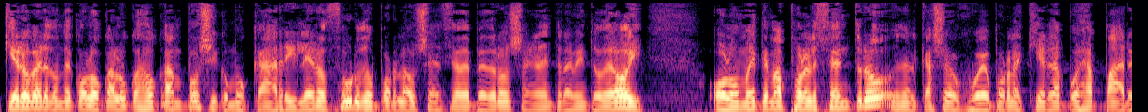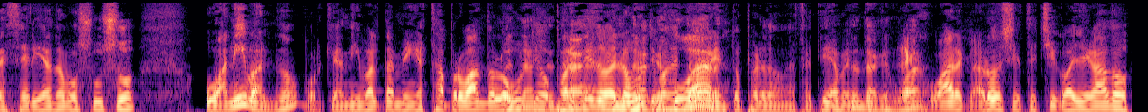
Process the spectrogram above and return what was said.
quiero ver dónde coloca Lucas Ocampo, si como carrilero zurdo por la ausencia de Pedrosa en el entrenamiento de hoy, o lo mete más por el centro, en el caso de que juegue por la izquierda, pues aparecería nuevo Suso o Aníbal, ¿no? Porque Aníbal también está probando los Tendrá- últimos tendrá- partidos, en los últimos entrenamientos, perdón, efectivamente. Tendrá que jugar. claro. Si este chico ha llegado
